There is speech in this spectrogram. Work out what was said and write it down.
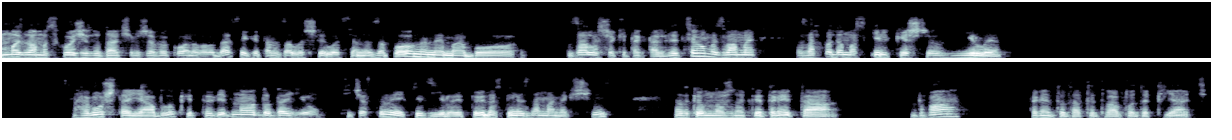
Ми з вами схожі задачі вже виконували, да, скільки там залишилося незаповненими або залишок і так далі. Для цього ми з вами знаходимо, скільки ж з'їли груш та яблук, відповідно, додаю ті частини, які з'їли. Відповідно, спільний знаменник 6, додаткові множники 3 та 2. 3 додати 2 буде 5.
